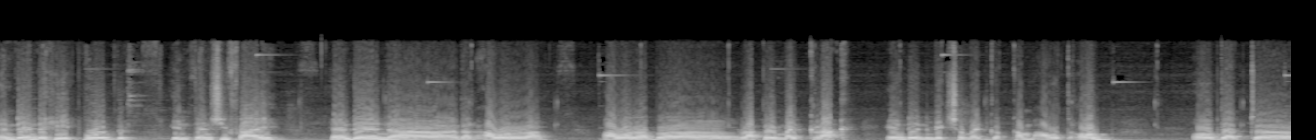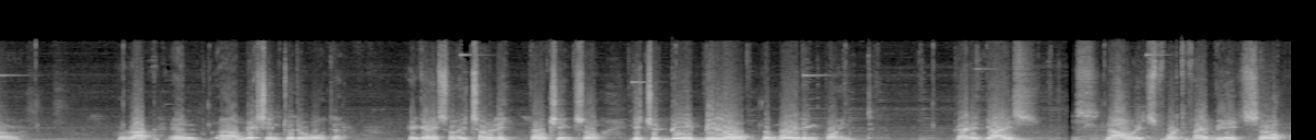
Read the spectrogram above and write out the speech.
and then the heat would intensify and then uh, our uh, our uh, wrapper might crack and then the mixture might go, come out of of that uh, wrap and uh, mix into the water. Okay guys, so it's only poaching. So it should be below the boiling point. Got it guys? Now it's 45 minutes, so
